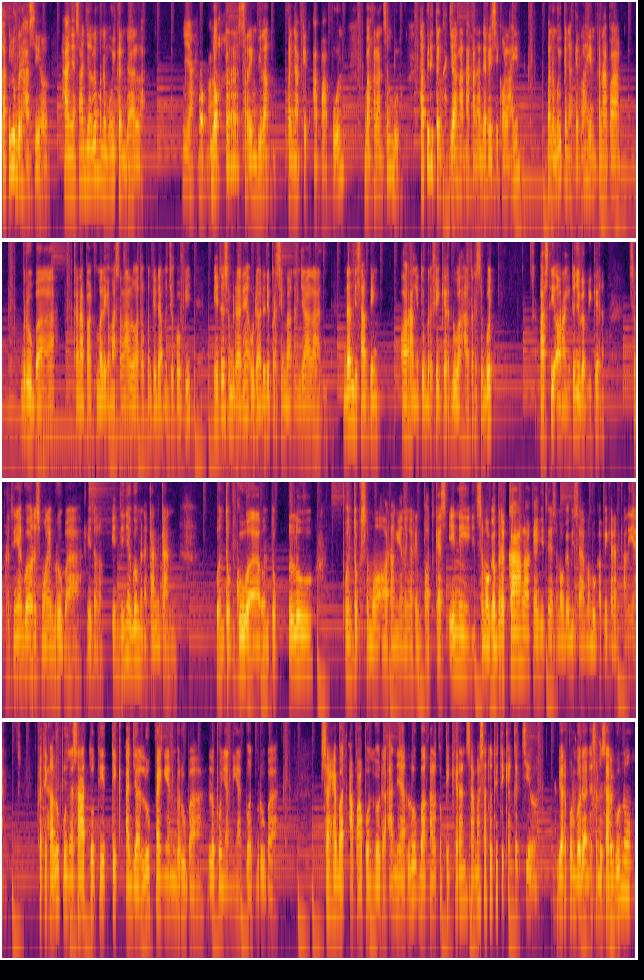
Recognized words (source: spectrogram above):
tapi lu berhasil hanya saja lu menemui kendala. Iya. Dok- dokter sering bilang penyakit apa pun bakalan sembuh. Tapi di tengah jalan akan ada risiko lain menemui penyakit lain. Kenapa berubah? Kenapa kembali ke masa lalu ataupun tidak mencukupi? Itu sebenarnya udah ada di persimpangan jalan. Dan di samping orang itu berpikir dua hal tersebut pasti orang itu juga mikir sepertinya gue harus mulai berubah gitu loh. Intinya gue menekankan untuk gua untuk lu untuk semua orang yang dengerin podcast ini. Semoga berkah lah kayak gitu ya. Semoga bisa membuka pikiran kalian. Ketika lu punya satu titik aja lu pengen berubah lu punya niat buat berubah sehebat apa pun godaannya lu bakal kepikiran sama satu titik yang kecil. Biarpun godaannya sebesar gunung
